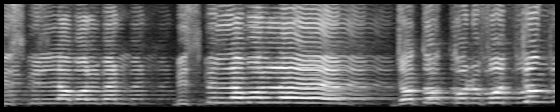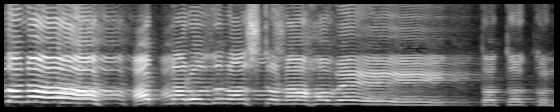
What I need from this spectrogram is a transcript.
বিসমিল্লাহ বলবেন। বিসমিল্লাহ বললেন যতক্ষণ পর্যন্ত না আপনার ওজন নষ্ট না হবে, ততক্ষণ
